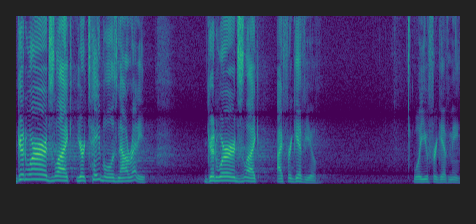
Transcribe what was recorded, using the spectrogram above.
Good words like your table is now ready. Good words like I forgive you. Will you forgive me?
